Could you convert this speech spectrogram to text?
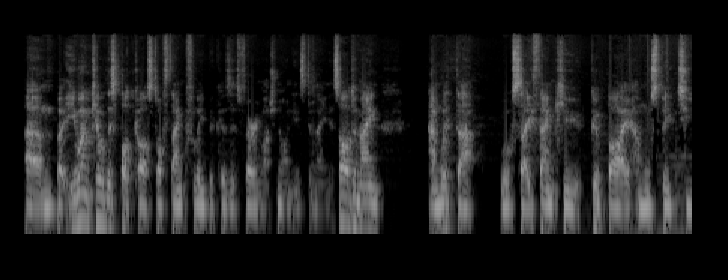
Um, but he won't kill this podcast off, thankfully, because it's very much not in his domain. It's our domain. And with that, we'll say thank you, goodbye, and we'll speak to you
